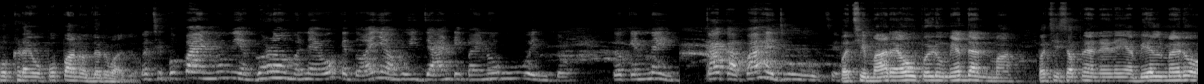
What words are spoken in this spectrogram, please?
ખોખડાયો પપ્પાનો દરવાજો. પછી પપ્પા અને મમ્મીએ ઘણો મને ઓકે કે તો અહીંયા હુઈ જા આંટી પાસે નો હોય ને તો. તો કે નહીં. કાકા પાસે જોવું છે. પછી મારે આવવું પડ્યું મેદાનમાં. પછી સપનાને ને અહીંયા બેલ માર્યો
